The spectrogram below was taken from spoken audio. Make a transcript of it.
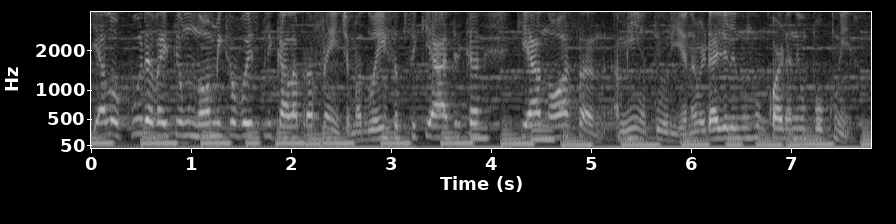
E a loucura vai ter um nome que eu vou explicar lá pra frente. É uma doença psiquiátrica que é a nossa, a minha teoria. Na verdade, ele não concorda nem um pouco com isso.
